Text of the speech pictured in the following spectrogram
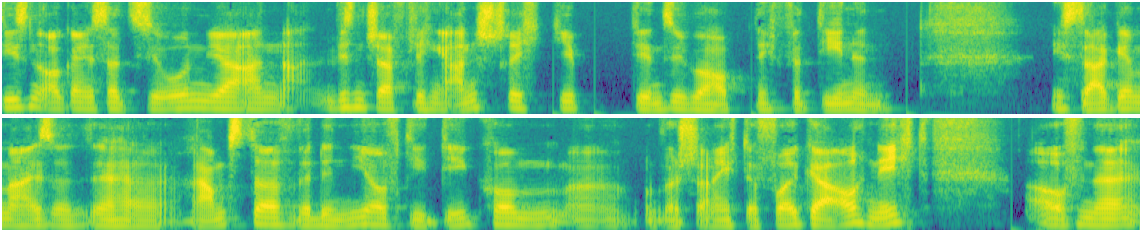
diesen Organisationen ja einen wissenschaftlichen Anstrich gibt, den sie überhaupt nicht verdienen. Ich sage immer, also der Herr Ramsdorf würde nie auf die Idee kommen, äh, und wahrscheinlich der Volker auch nicht, auf einer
